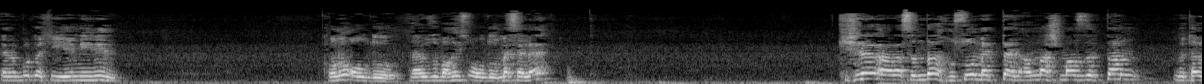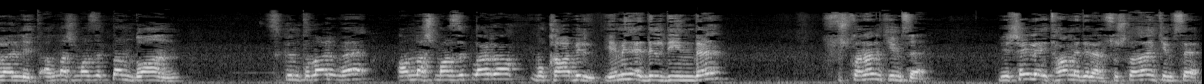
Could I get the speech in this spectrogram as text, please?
yani buradaki yeminin konu olduğu, mevzu bahis olduğu mesele kişiler arasında husumetten, anlaşmazlıktan mütevellit, anlaşmazlıktan doğan sıkıntılar ve anlaşmazlıklara mukabil yemin edildiğinde suçlanan kimse, bir şeyle itham edilen, suçlanan kimse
